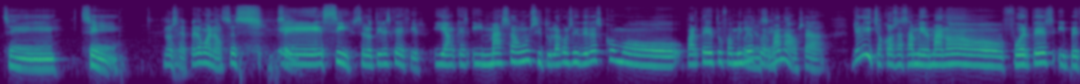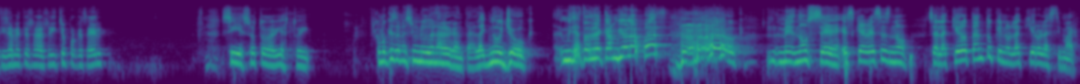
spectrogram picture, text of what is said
sí, sí. No sé, pero bueno. Eso es, sí. Eh, sí, se lo tienes que decir. Y aunque y más aún si tú la consideras como parte de tu familia Coño, o tu sí. hermana. O sea, yo le he dicho cosas a mi hermano fuertes y precisamente se las he dicho porque es él. Sí, eso todavía estoy. Como que se me hace un nudo en la garganta. Like, no joke. Mira, hasta me cambió la voz. No joke. Me- no sé, es que a veces no. O sea, la quiero tanto que no la quiero lastimar.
